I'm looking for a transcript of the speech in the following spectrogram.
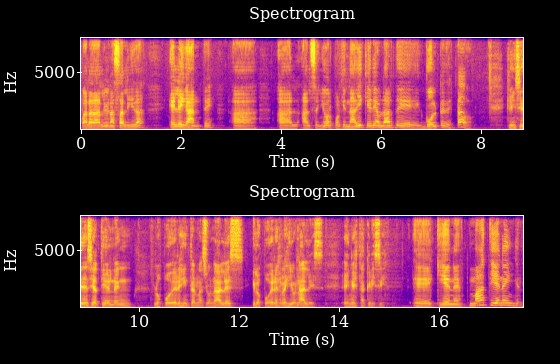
para darle una salida elegante al, Señor, porque nadie quiere hablar de golpe de Estado. ¿Qué incidencia tienen los poderes internacionales y los poderes regionales en esta crisis? Eh, quienes más tienen,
